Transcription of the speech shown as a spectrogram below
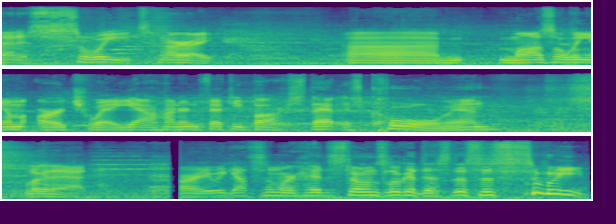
That is sweet. All right. Uh, mausoleum archway. Yeah, 150 bucks. That is cool, man. Look at that. All right, we got some more headstones. Look at this. This is sweet.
